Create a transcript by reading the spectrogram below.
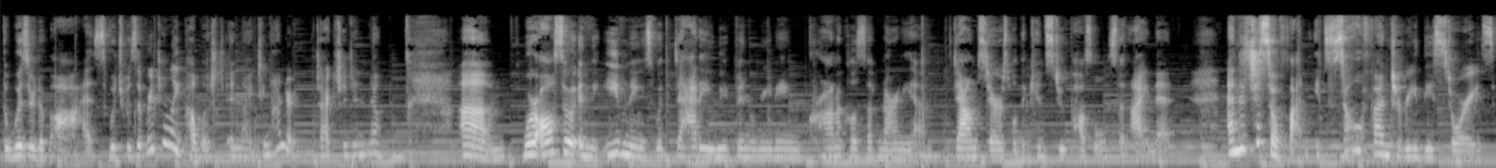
The Wizard of Oz, which was originally published in 1900, which I actually didn't know. Um, we're also in the evenings with Daddy. We've been reading Chronicles of Narnia downstairs while the kids do puzzles and I knit. And it's just so fun. It's so fun to read these stories.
